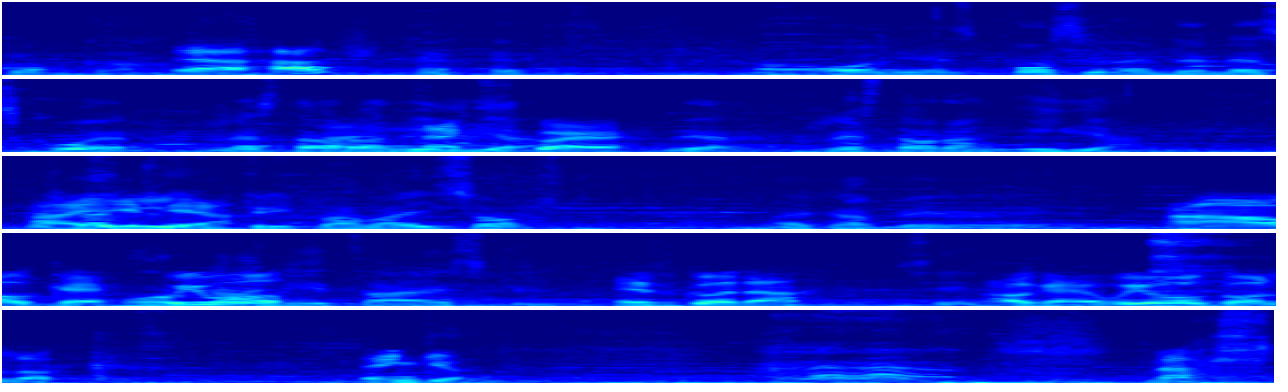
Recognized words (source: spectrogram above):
Coca. Yeah, have? No, only is possible in the next square. Restaurant Uh, next Illa. square. Yeah, Restaurant Illa. It's Ah, like Illa. TripAdvisor. I have a Ah, okay. We will. ice cream. It's good, huh? Sí. Okay, we will go look. Thank you. Max,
